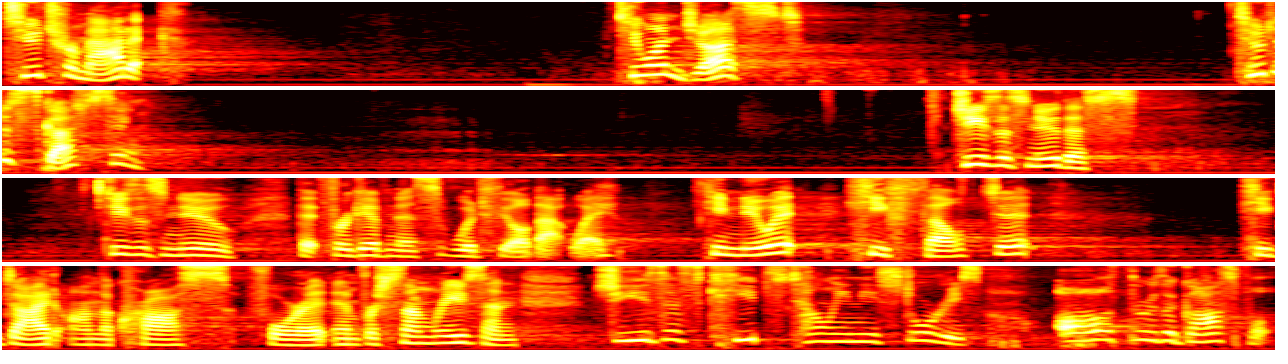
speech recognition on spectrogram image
too traumatic, too unjust, too disgusting. Jesus knew this. Jesus knew that forgiveness would feel that way. He knew it, he felt it, he died on the cross for it. And for some reason, Jesus keeps telling these stories all through the gospel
